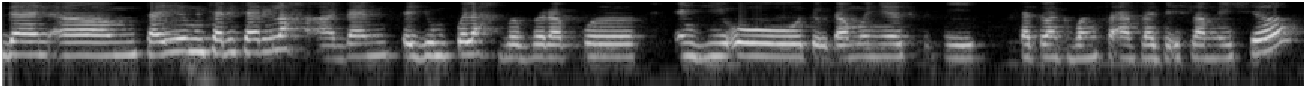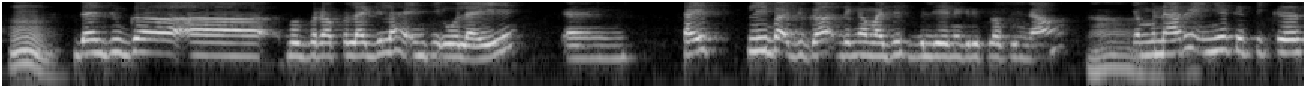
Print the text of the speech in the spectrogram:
Dan um, saya mencari-carilah uh, dan saya jumpalah beberapa NGO terutamanya seperti Persatuan Kebangsaan Pelajar Islam Malaysia Hmm. dan juga uh, beberapa lagi lah NGO lain dan saya terlibat juga dengan Majlis Belia Negeri Pulau Pinang Ah. yang menariknya ketika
